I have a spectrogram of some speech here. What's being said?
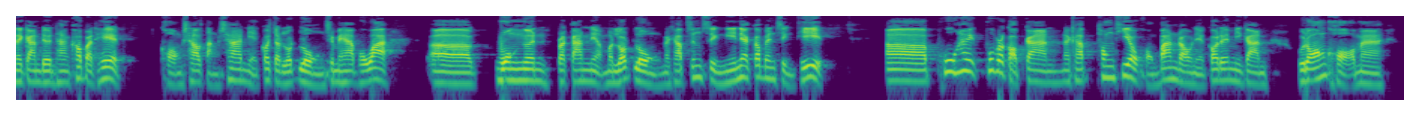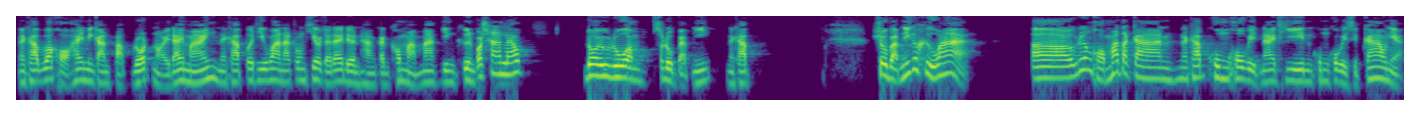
ในการเดินทางเข้าประเทศของชาวต่างชาติเนี่ยก็จะลดลงใช่ไหมฮะเพราะว่าวงเงินประกันเนี่ยมันลดลงนะครับ ซึ่งสิ่งนี้เนี่ยก็เป็นสิ่งที่ผู้ให้ผู้ประกอบการนะครับท่องเที่ยวของบ้านเราเนี่ยก็ได้มีการ ร้องขอมานะครับว่าขอให้มีการปรับลดหน่อยได้ไหมนะครับเพื่อที่ว่านักท่องเที่ยวจะได้เดินทางกันเข้ามามากยิ่งขึ้น เพราะฉะนั้นแล้วโดยรวมสรุปแบบนี้นะครับ สรุปแบบนี้ก็คือว่าเเรื่องของมาตรการนะครับ คุมโควิด -19 คุมโควิด -19 เนี่ย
